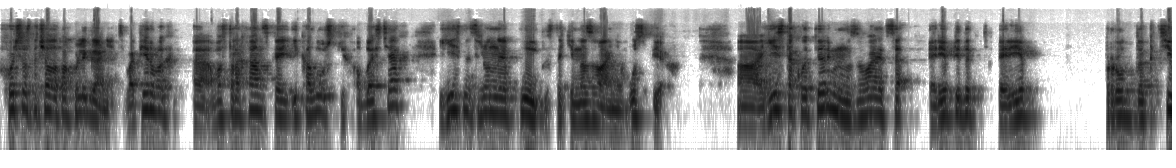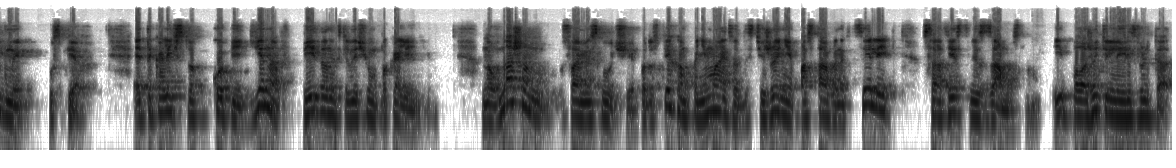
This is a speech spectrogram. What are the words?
Хочется сначала похулиганить. Во-первых, э, в Астраханской и Калужских областях есть населенные пункты с таким названием «Успех». А, есть такой термин, называется репродуктивный успех. Это количество копий генов, переданных следующему поколению. Но в нашем с вами случае под успехом понимается достижение поставленных целей в соответствии с замыслом и положительный результат.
